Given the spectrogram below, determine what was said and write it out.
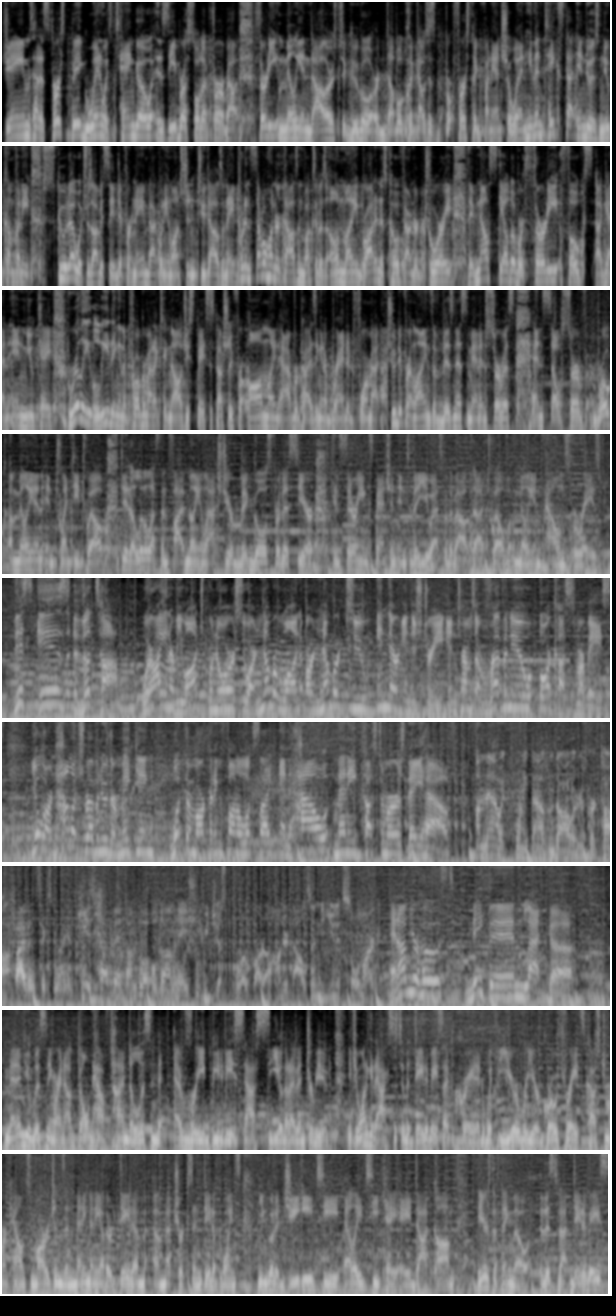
James had his first big win with Tango Zebra, sold it for about $30 million to Google or DoubleClick. That was his first big financial win. He then takes that into his new company, Scoota, which was obviously a different name back when he launched in 2008, put in several hundred thousand bucks of his own money, brought in his co-founder, Turi. They've now scaled over 30 folks, again, in UK, really leading in the programmatic technology space, especially for online advertising in a branded format. Two different lines of business, managed service and self-serve. Broke a million in 2012, did a little less than 5 million last year. Big goals for this year, considering expansion into the US with about uh, 12 million pounds raised. This is The Top, where I interview entrepreneurs who are number one or number two in their industry in terms of revenue or customer base. You'll learn how much revenue they're making, what their marketing funnel looks like, and how many customers they have. I'm now at $20,000 per talk. Five and six million. He is hell bent on global domination. We just broke our 100,000 unit sold mark. And I'm your host, Nathan Latka. Many of you listening right now don't have time to listen to every B2B SaaS CEO that I've interviewed. If you want to get access to the database I've created with year over year growth rates, customer accounts, margins, and many, many other data uh, metrics and data points, you can go to getlatka.com. Here's the thing though this database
